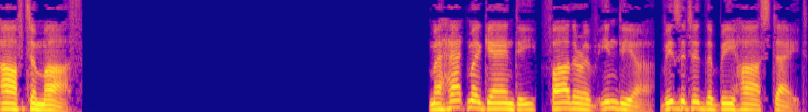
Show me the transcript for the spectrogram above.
Aftermath Mahatma Gandhi father of India visited the Bihar state.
